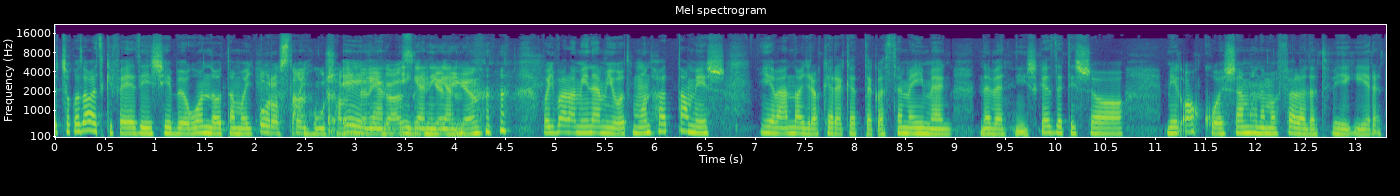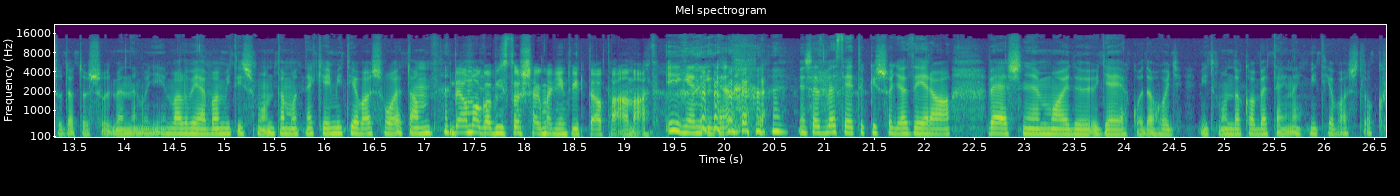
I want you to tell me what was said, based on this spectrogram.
csak az arc kifejezéséből gondoltam, hogy... Oroszlán hogy, hús, ha minden igen, igaz. Igen, igen, igen. igen. hogy valami nem jót mondhattam, és nyilván nagyra kerekedtek a szemei, meg nevetni is kezdett, és a, még akkor sem, hanem a feladat végére tudatosult bennem, hogy én valójában mit is mondtam ott neki, hogy mit javasoltam. De a magabiztosság megint vitte a pálmát. Igen, igen. és ezt beszéltük is, hogy azért a versenyen majd ügyeljek oda, hogy mit mondok a betegnek, mit javaslok.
